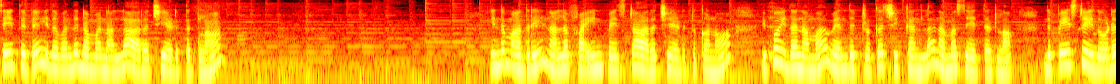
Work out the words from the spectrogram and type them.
சேர்த்துட்டு இதை வந்து நம்ம நல்லா அரைச்சி எடுத்துக்கலாம். இந்த மாதிரி நல்ல ஃபைன் பேஸ்ட்டாக அரைச்சி எடுத்துக்கணும். இப்போ இதை நம்ம வெந்துட்டுருக்க சிக்கனில் நம்ம சேர்த்துடலாம். இந்த பேஸ்ட்டை இதோட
